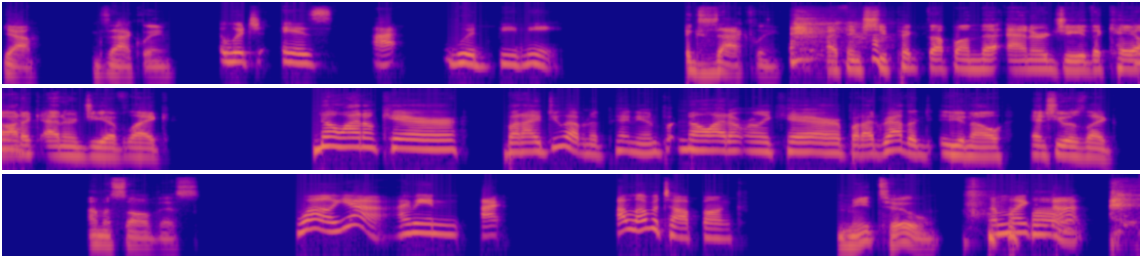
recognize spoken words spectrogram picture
Yeah, Exactly. which is I would be me. Exactly. I think she picked up on the energy, the chaotic energy of like, no, I don't care, but I do have an opinion, but no, I don't really care, but I'd rather, you know. And she was like, I'm going to solve this. Well, yeah. I mean, I I love a top bunk. Me too. I'm like not.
